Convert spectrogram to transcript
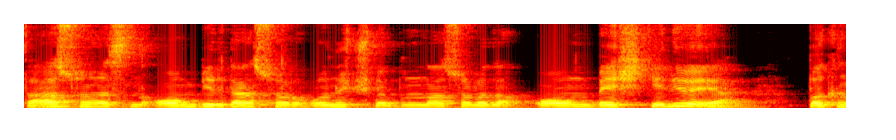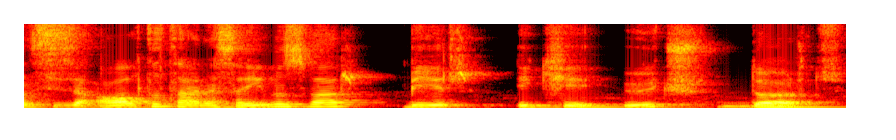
daha sonrasında 11'den sonra 13 ve bundan sonra da 15 geliyor ya. Bakın size 6 tane sayımız var. 1, 2, 3, 4,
